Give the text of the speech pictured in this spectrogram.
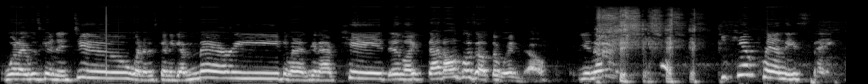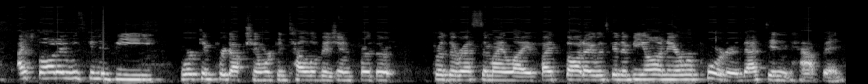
what I was going to do, when I was going to get married, when I was going to have kids, and like that all goes out the window. You know, you can't plan these things. I thought I was going to be work in production, work in television for the for the rest of my life. I thought I was going to be on air reporter. That didn't happen.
